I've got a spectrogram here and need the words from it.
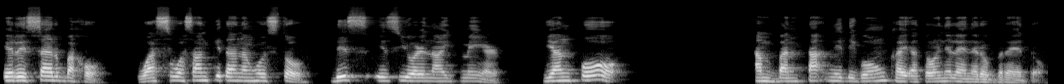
Ireserba ko. Waswasan kita ng husto. This is your nightmare. Yan po ang banta ni Digong kay Atty. Lene Robredo.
